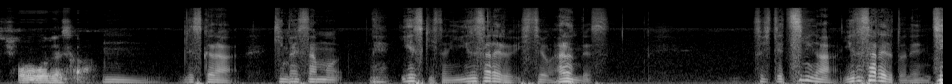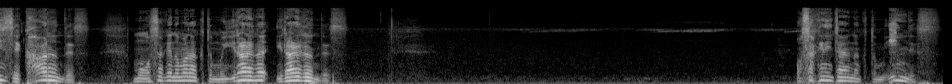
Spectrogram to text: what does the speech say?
す。そういうことですか？うん、ですから、金八さんも、ね、イエス・キリストに許される必要があるんです。そして罪が許されるとね、人生変わるんです。もうお酒飲まなくてもいられないいられるんです。お酒に頼らなくてもいいんです。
